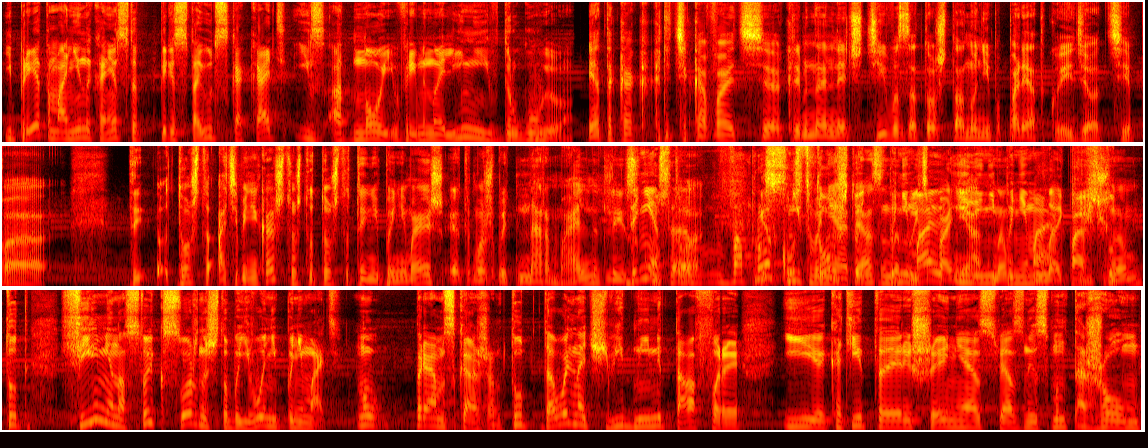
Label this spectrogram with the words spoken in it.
и при этом они наконец-то перестают скакать из одной временной линии в другую. Это как критиковать э, криминальное чтиво за то, что оно не по порядку идет. Типа, ты, то, что, а тебе не кажется, что то, что ты не понимаешь, это может быть нормально для искусства? Да нет, э, вопрос Искусство не в том, не что понимаю быть понятным, или не понимаю, логичным. Паш, тут, тут в фильме настолько сложно, чтобы его не понимать. Ну, прям скажем, тут довольно очевидные метафоры и какие-то решения, связанные с монтажом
